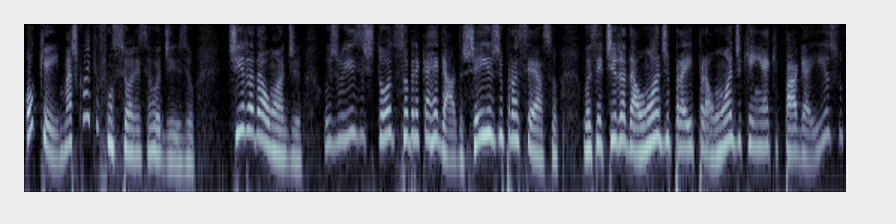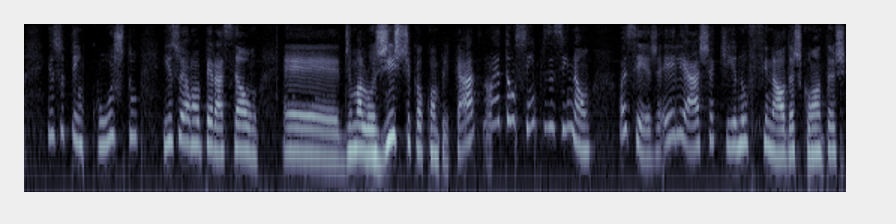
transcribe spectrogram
Ok, mas como é que funciona esse rodízio? Tira da onde? Os juízes todos sobrecarregados, cheios de processo. Você tira da onde para ir para onde? Quem é que paga isso? Isso tem custo, isso é uma operação é, de uma logística complicada. Não é tão simples assim, não. Ou seja, ele acha que no final das contas,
